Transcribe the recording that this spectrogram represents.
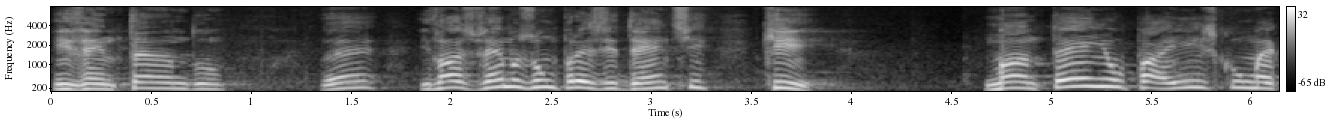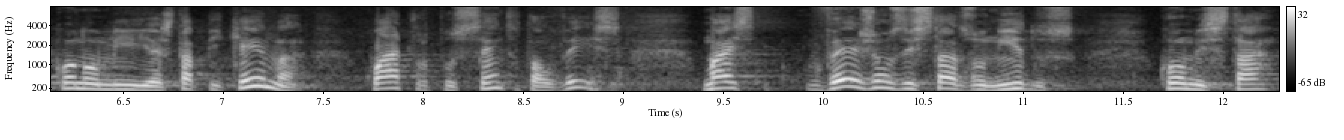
inventando. Né? E nós vemos um presidente que mantém o país com uma economia, está pequena, 4% talvez, mas vejam os Estados Unidos como está,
